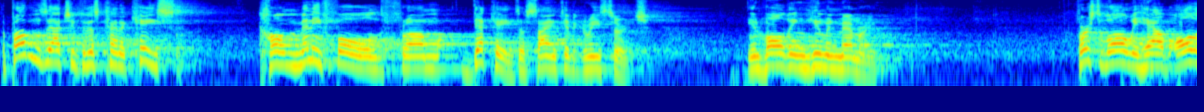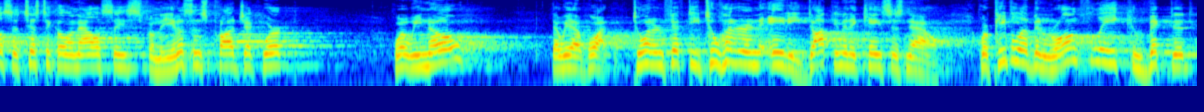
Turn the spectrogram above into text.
The problems actually for this kind of case come manyfold from decades of scientific research involving human memory. First of all, we have all the statistical analyses from the Innocence Project work where we know that we have what? 250, 280 documented cases now where people have been wrongfully convicted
